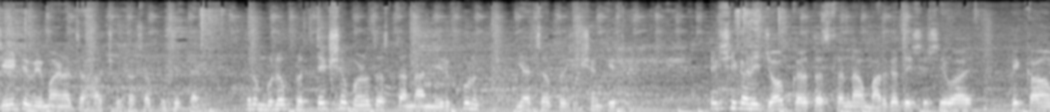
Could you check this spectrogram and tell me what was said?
जेट विमानाचा हा छोटासा प्रोजेक्ट आहे. तर मुलं प्रत्यक्ष बनवत असताना निरखून याचं प्रशिक्षण घेत. प्रात्यक्षिक आणि जॉब करत असताना मार्गदर्शनाशिवाय हे काम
